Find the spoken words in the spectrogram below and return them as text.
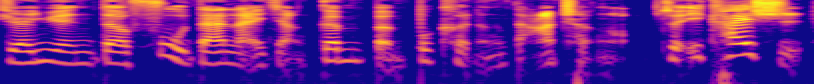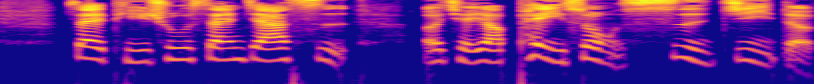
人员的负担来讲，根本不可能达成哦。所以一开始在提出三加四，而且要配送四 G 的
